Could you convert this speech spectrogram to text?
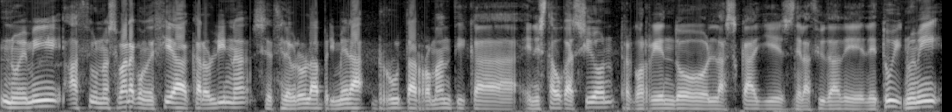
Noemí, hace una semana, como decía Carolina, se celebró la primera ruta romántica en esta ocasión, recorriendo las calles de la ciudad de, Tui. Noemí,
